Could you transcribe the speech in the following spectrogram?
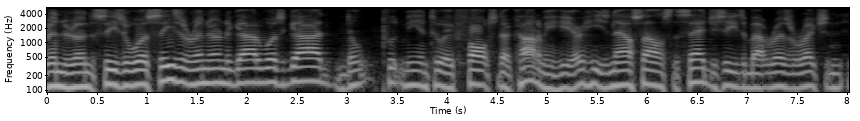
Render unto Caesar was Caesar, render unto God was God. Don't put me into a false dichotomy here. He's now silenced the Sadducees about resurrection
